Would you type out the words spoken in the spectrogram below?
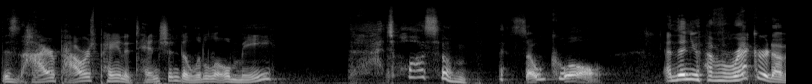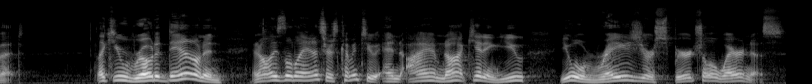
This higher power's paying attention to little old me? That's awesome. That's so cool. And then you have a record of it. Like you wrote it down and, and all these little answers coming to you. And I am not kidding. You you will raise your spiritual awareness,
